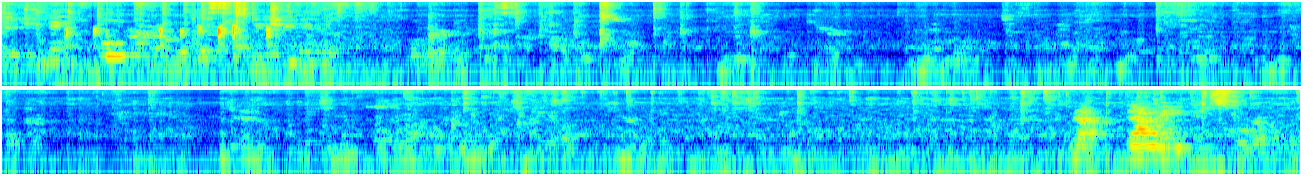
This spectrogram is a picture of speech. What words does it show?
Did you make a folder on the list? Make sure you make a folder on the list. Here, and then we'll just find it. And then there's a folder on the media title here. That, way you can store everything.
